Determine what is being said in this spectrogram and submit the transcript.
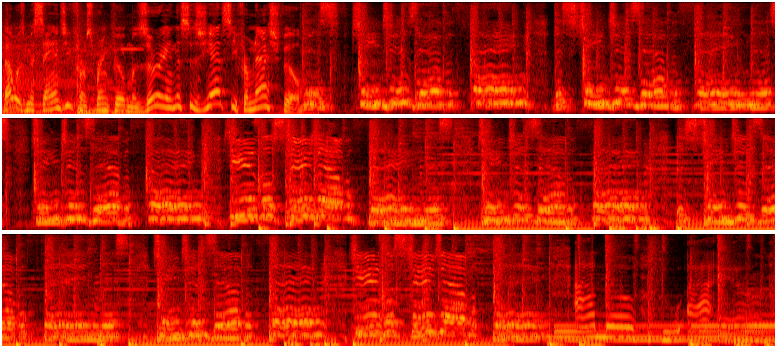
That was Miss Angie from Springfield, Missouri, and this is Yancy from Nashville. This changes everything. This changes everything. This changes everything. Jesus changed everything. This changes everything. This changes everything. This changes everything. Jesus changed everything. I know who I am.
